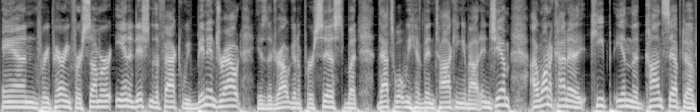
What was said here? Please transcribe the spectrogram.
and preparing for summer. In addition to the fact we've been in drought, is the drought going to persist? But that's what we have been talking about. And Jim, I want to kind of keep in the concept of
